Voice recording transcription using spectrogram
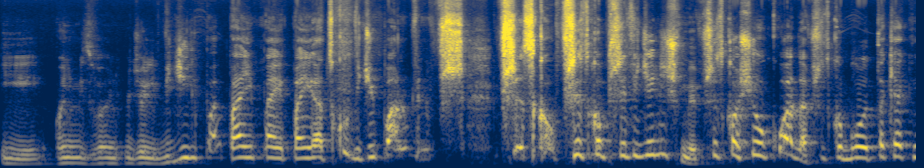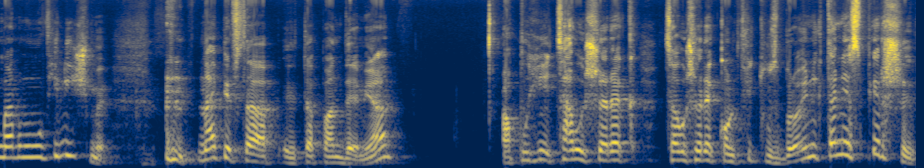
I oni mi dzwonili, powiedzieli, widzi pan, panie, panie, panie Jacku, widzi pan, wszystko, wszystko przewidzieliśmy, wszystko się układa, wszystko było tak, jak mówiliśmy. Najpierw ta, ta pandemia, a później cały szereg, cały szereg konfliktów zbrojnych. Ten jest pierwszy,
